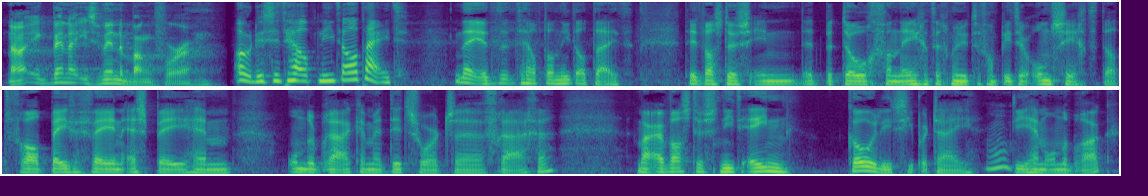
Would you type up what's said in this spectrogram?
Nou, ik ben daar iets minder bang voor. Oh, dus het helpt niet altijd? Nee, het, het helpt dan niet altijd. Dit was dus in het betoog van 90 minuten van Pieter Omzicht dat vooral PVV en SP hem onderbraken met dit soort uh, vragen. Maar er was dus niet één coalitiepartij oh. die hem onderbrak.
